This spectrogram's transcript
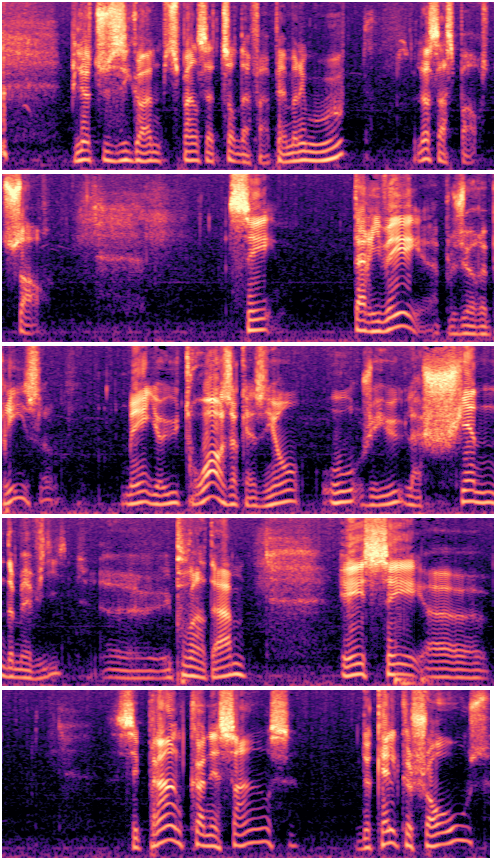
puis là, tu zigonnes, puis tu penses à toutes sortes d'affaires. Puis à un moment donné, whoop, là, ça se passe. Tu sors. C'est arrivé à plusieurs reprises, là, mais il y a eu trois occasions où j'ai eu la chienne de ma vie, euh, épouvantable. Et c'est euh, c'est prendre connaissance de quelque chose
